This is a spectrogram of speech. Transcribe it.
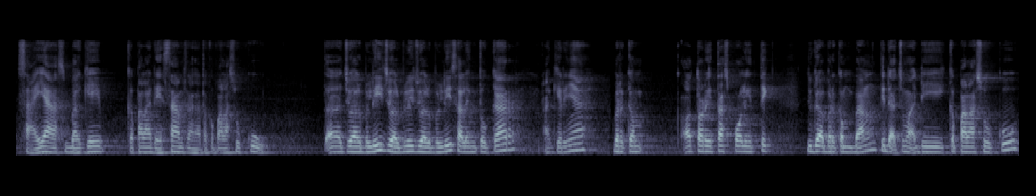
saya sebagai kepala desa misalnya atau kepala suku uh, jual beli jual beli jual beli saling tukar. Akhirnya berkem otoritas politik juga berkembang tidak cuma di kepala suku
